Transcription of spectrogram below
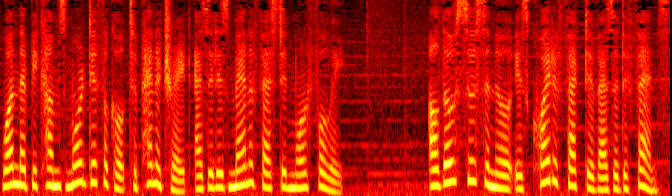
one that becomes more difficult to penetrate as it is manifested more fully. Although Susanoo is quite effective as a defense,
